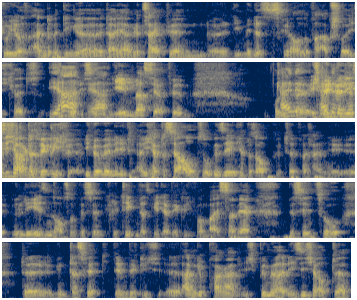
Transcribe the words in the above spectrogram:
durchaus andere Dinge da ja gezeigt werden, äh, die mindestens genauso Verabscheulichkeit Ja, ja. sind in jedem Mafia-Film. Und, Keine- äh, ich keine- bin mir nicht sicher, ob Frage. das wirklich, ich bin mir nicht, ich habe das ja auch so gesehen, ich habe das auch wahrscheinlich äh, gelesen, auch so ein bisschen Kritiken, das geht ja wirklich vom Meisterwerk bis hin zu, äh, das wird dem wirklich äh, angeprangert. Ich bin mir halt nicht sicher, ob der,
